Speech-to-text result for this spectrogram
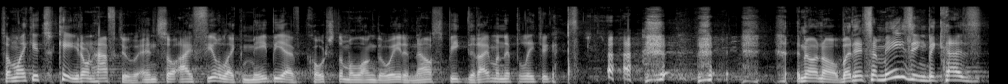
So I'm like, it's okay, you don't have to. And so I feel like maybe I've coached them along the way to now speak. Did I manipulate you guys? no, no, but it's amazing because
